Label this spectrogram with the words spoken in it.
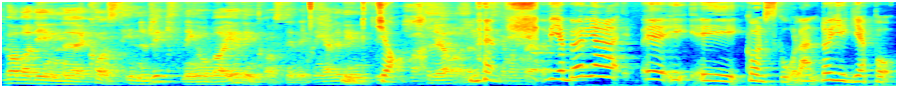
Vad var din eh, konstinriktning och vad är din konstinriktning? Eller din ja. material? Men, jag började eh, i, i konstskolan, då gick jag på,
